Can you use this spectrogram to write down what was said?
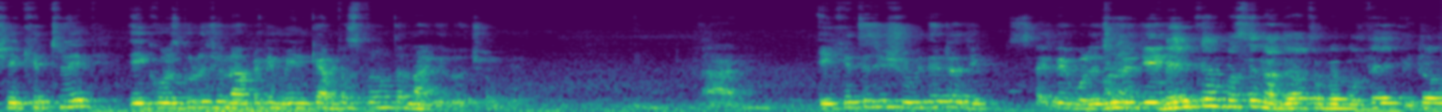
সেই ক্ষেত্রে এই কোর্সগুলোর জন্য আপনাকে মেন ক্যাম্পাস পর্যন্ত না গেলেও চলবে। আর এই ক্ষেত্রে যে সুবিধাটা যে সাহেবে বলেছিল যে মেন ক্যাম্পাসে না যাওয়া তবে বলতে এটাও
